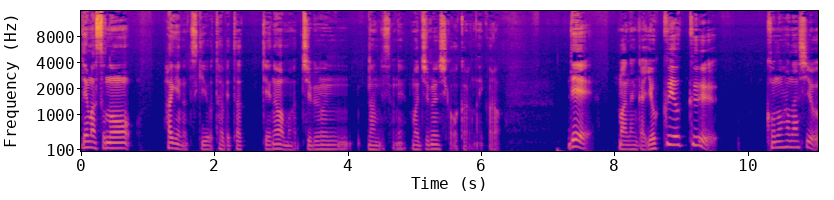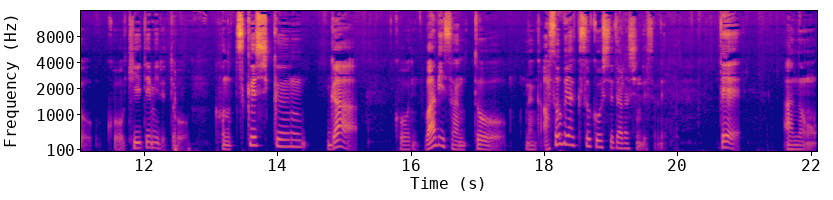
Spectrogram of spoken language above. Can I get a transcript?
で、まあその、ハゲの月を食べたっていうのは、まあ自分なんですよね。まあ自分しかわからないから。で、まあなんかよくよく、この話をこう聞いてみると、このつくしくんが、こう、わびさんと、なんか遊ぶ約束をしてたらしいんですよね。で、あの、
